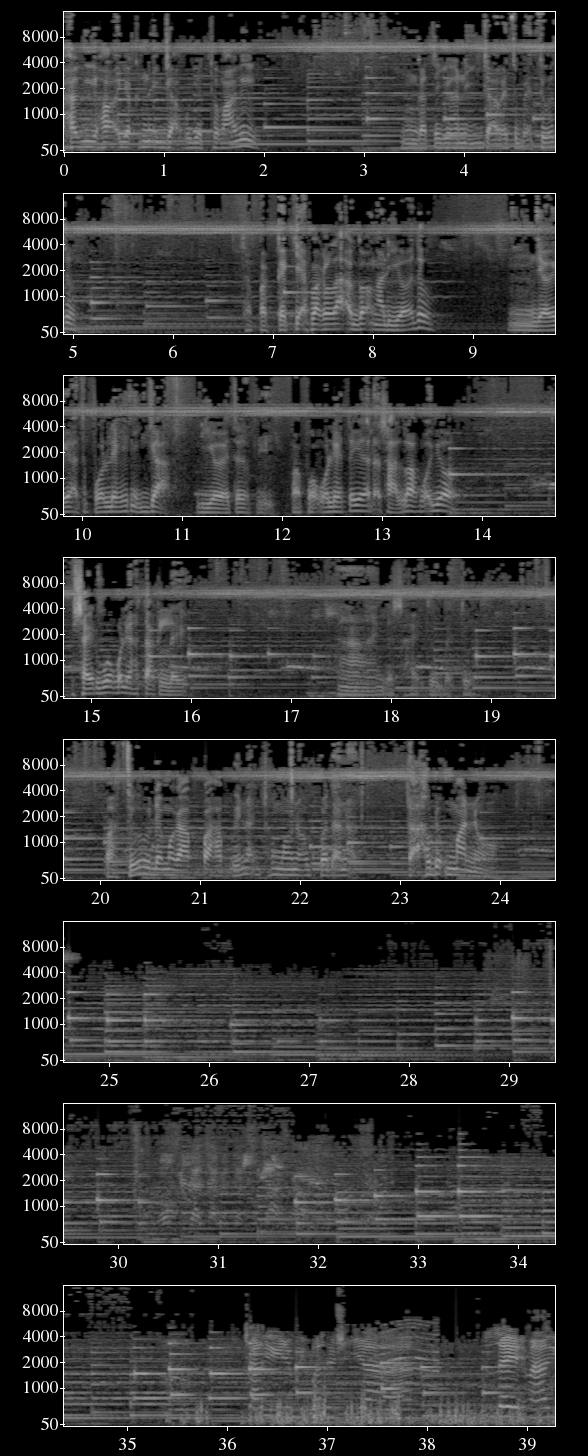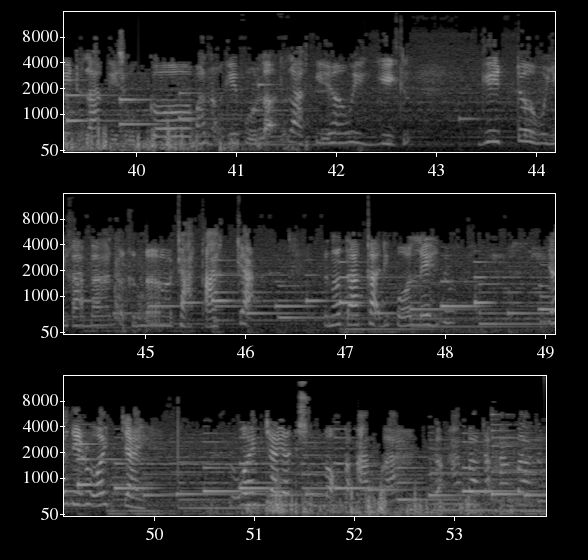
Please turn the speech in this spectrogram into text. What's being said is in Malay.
Hari hak dia kena ijak pun tu mari. Hmm, kata dia kena ijak betul-betul tu. Sampai kecek apa kelak agak dengan dia tu. Hmm, dia riak terpoleh ni ijak. Dia tu, papa boleh tu dia tak salah buat dia. Saya dua boleh hantar kelak. Ha, dia sahih tu betul. Lepas tu dia merapah apa nak cuma nak apa tak nak tak hidup mana. Cari duit manusia. Lek mari tu laki suka. Pas nak pergi pula tu laki yang wigi. Gitu bunyi khabar tu kena catakak kena takak di polis tu. Jadi ruai cai ruai cai yang disunok ke abah. Ke abah tak abah tu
